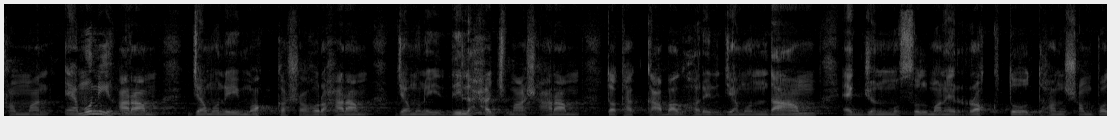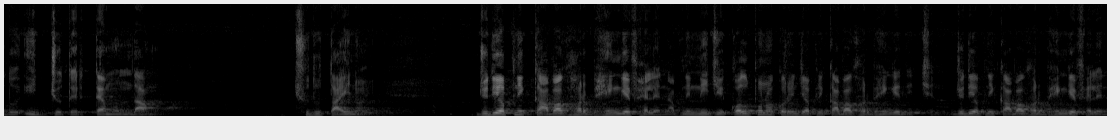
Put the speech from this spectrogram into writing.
সম্মান এমনই হারাম যেমন এই মক্কা শহর হারাম, যেমন এই দিলহাজ মাস হারাম, তথা কাবা ঘরের যেমন দাম, একজন মুসলমানের রক্ত, ধন সম্পদ ও ইজ্জতের তেমন দাম। শুধু তাই নয়, যদি আপনি কাবাঘর ভেঙে ফেলেন, আপনি নিজে কল্পনা করেন যে আপনি কাবাঘর ভেঙে দিচ্ছেন। যদি আপনি কাবাঘর ভেঙে ফেলেন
